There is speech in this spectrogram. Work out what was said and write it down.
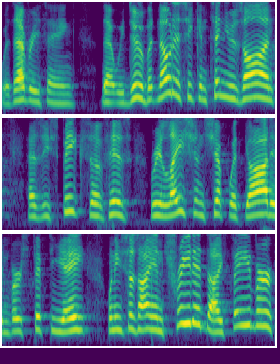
with everything that we do. But notice he continues on as he speaks of his relationship with God in verse 58 when he says, I entreated thy favor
